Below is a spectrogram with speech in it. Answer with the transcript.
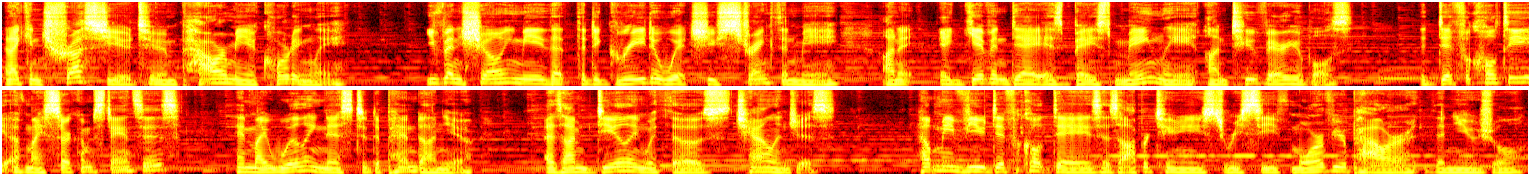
and I can trust you to empower me accordingly. You've been showing me that the degree to which you strengthen me on a, given day is based mainly on two variables the difficulty of my circumstances and my willingness to depend on you as I'm dealing with those challenges. Help me view difficult days as opportunities to receive more of your power than usual.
